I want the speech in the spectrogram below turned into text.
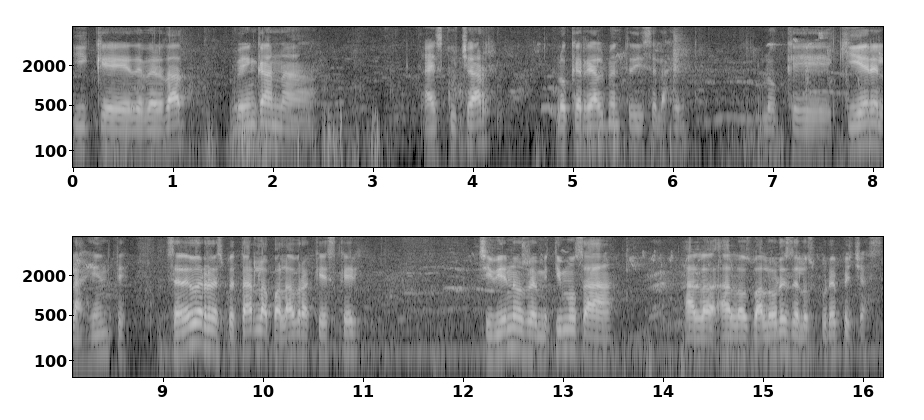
y que de verdad vengan a, a escuchar lo que realmente dice la gente, lo que quiere la gente. Se debe respetar la palabra que es Keri. Si bien nos remitimos a, a, los valores de los purépechas,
